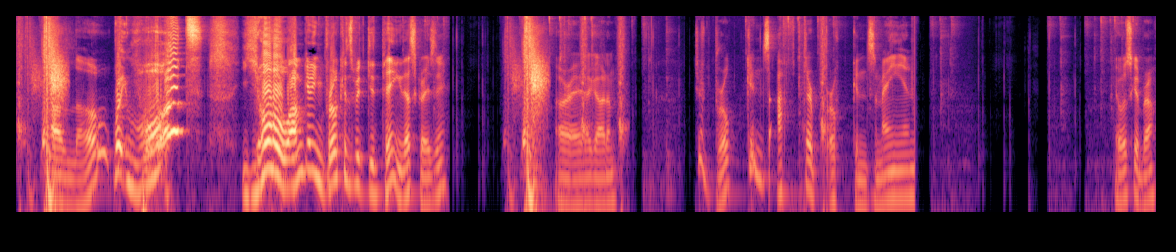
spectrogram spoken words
hello? Wait, what? Yo, I'm getting brokens with good ping. That's crazy. Alright, I got him. Just brokens after brokens, man. Yo, what's good, bro?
